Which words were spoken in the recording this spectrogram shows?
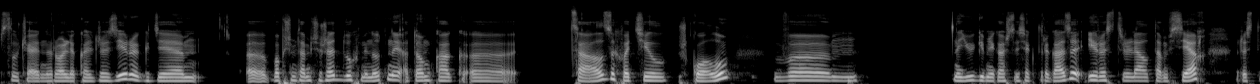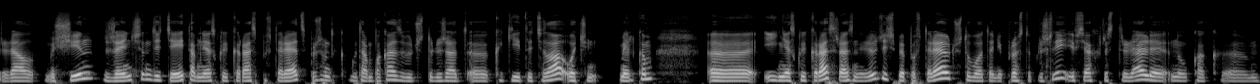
случайно ролик Аль-Джазиры, где Э, в общем, там сюжет двухминутный о том, как э, ЦАЛ захватил школу в на юге, мне кажется, сектора газа, и расстрелял там всех, расстрелял мужчин, женщин, детей, там несколько раз повторяется, причем как бы там показывают, что лежат э, какие-то тела очень мельком, э, и несколько раз разные люди себе повторяют, что вот они просто пришли и всех расстреляли, ну, как... Э,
